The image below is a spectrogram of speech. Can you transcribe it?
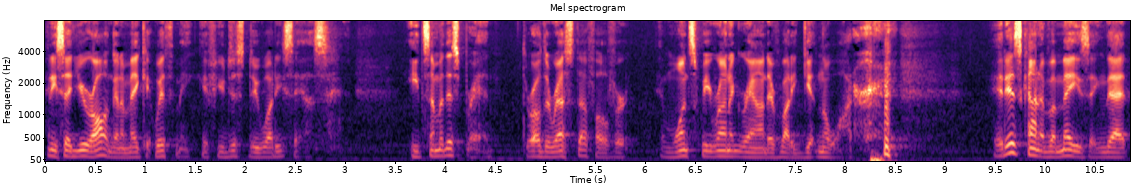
And he said, You're all going to make it with me if you just do what he says. Eat some of this bread, throw the rest stuff over, And once we run aground, everybody get in the water. it is kind of amazing that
